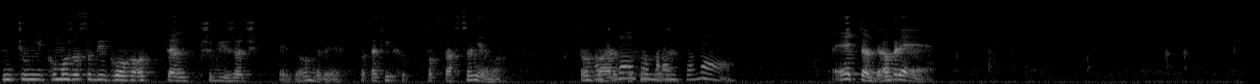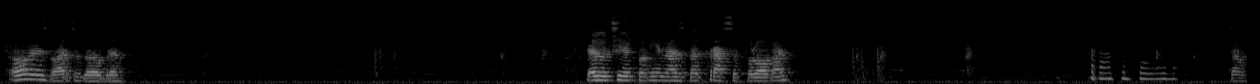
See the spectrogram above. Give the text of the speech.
tym ciągniku można sobie głowę od ten przybliżać. Ej, dobry. Bo takich w podstawce nie ma. To bardzo Dobre, pomarańczowe. Ej, to dobre. To jest bardzo dobre. Ten odcinek pewnie nazwę Prace polowe. Prace połowe. Tak.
